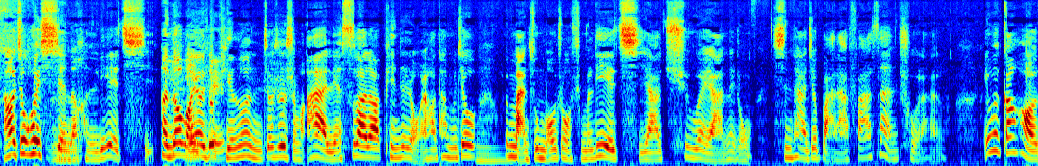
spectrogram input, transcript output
然后就会显得很猎奇。很多网友就评论，就是什么哎，连丝袜都要拼这种，然后他们就会满足某种什么猎奇啊、趣味啊那种心态，就把它发散出来了。因为刚好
